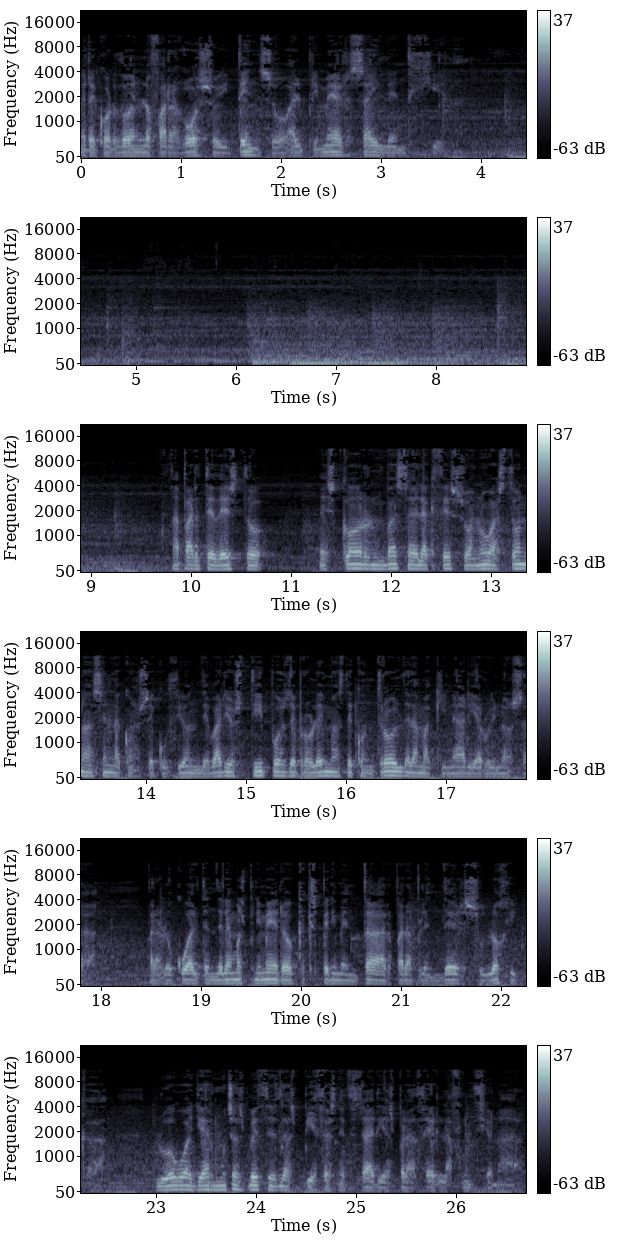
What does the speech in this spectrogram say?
me recordó en lo farragoso y tenso al primer Silent Hill. Aparte de esto, Scorn basa el acceso a nuevas zonas en la consecución de varios tipos de problemas de control de la maquinaria ruinosa, para lo cual tendremos primero que experimentar para aprender su lógica, luego hallar muchas veces las piezas necesarias para hacerla funcionar,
